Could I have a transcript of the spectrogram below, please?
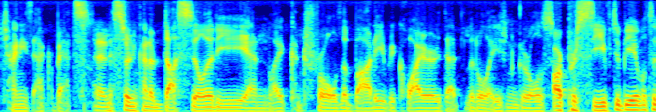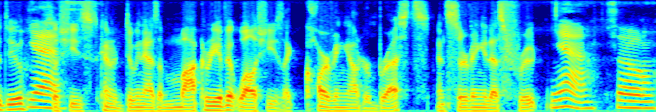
Chinese acrobats and a certain kind of docility and like control of the body required that little Asian girls are perceived to be able to do. Yeah. So she's kind of doing that as a mockery of it while she's like carving out her breasts and serving it as fruit. Yeah, so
